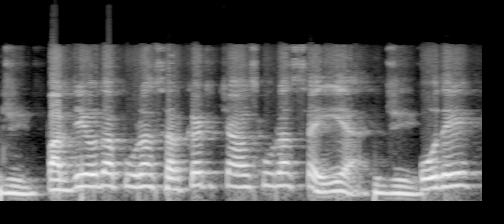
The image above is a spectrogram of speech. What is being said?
ਜੀ। ਪਰ ਜੇ ਉਹਦਾ ਪੂਰਾ ਸਰਕਟ ਚਾਂਸ ਪੂਰਾ ਸਹੀ ਹੈ ਉਹਦੇ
